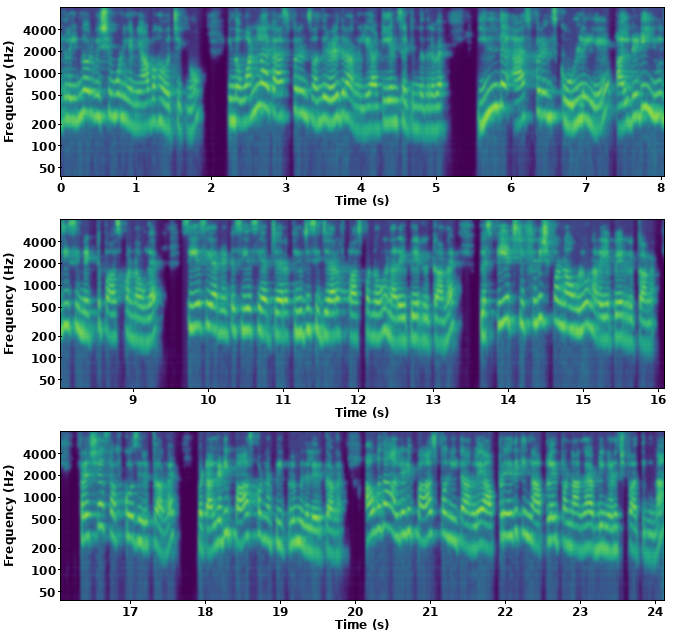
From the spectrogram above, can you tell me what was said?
இதுல இன்னொரு விஷயமும் நீங்க ஞாபகம் வச்சுக்கணும். இந்த ஒன் லேக் ஆஸ்பிரன்ஸ் வந்து எழுதுறாங்க இல்லையா? டிஎன் செட் இந்த தடவை. இந்த ஆஸ்பிரன்ஸ்க்கு உள்ளேயே ஆல்ரெடி யூஜிசி நெட் பாஸ் பண்ணவங்க CSIR NET CSIR JRF UGC JRF pass பண்ணவங்க நிறைய பேர் இருக்காங்க. பிளஸ் பிஹெச்டி ஃபினிஷ் பண்ணவங்களும் நிறைய பேர் இருக்காங்க. ஃப்ரெஷர்ஸ் அஃப்கோர்ஸ் இருக்காங்க பட் ஆல்ரெடி பாஸ் பண்ண பீப்புளும் இதுல இருக்காங்க. அவங்க தான் ஆல்ரெடி பாஸ் பண்ணிட்டாங்களே அப்புறம் எதுக்கு இங்க அப்ளை பண்ணாங்க அப்படின்னு நினைச்சு பாத்தீங்கன்னா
